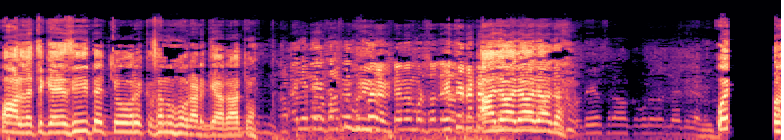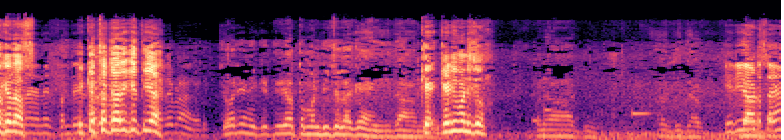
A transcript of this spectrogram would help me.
ਭਾਲ ਵਿੱਚ ਗਏ ਸੀ ਤੇ ਚੋਰ ਇੱਕ ਸਾਨੂੰ ਹੋਰ ਅੜ ਗਿਆ ਰਾਹ ਚੋਂ। ਆ ਜਾਓ ਆ ਜਾਓ ਆ ਜਾਓ ਆ ਜਾਓ। ਓਏ ਕੇ ਦੱਸ ਇਹ ਕਿੱਥੋਂ ਚੋਰੀ ਕੀਤੀ ਹੈ? ਚੋਰੀ ਨਹੀਂ ਕੀਤੀ ਉੱਥੇ ਮੰਡੀ ਚ ਲੈ ਕੇ ਆਈ ਦਾ ਕਿ- ਕਿਹੜੀ ਮੰਡੀ ਚੋਂ? ਕਿਹਦੀ ਆੜਤ ਹੈ?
